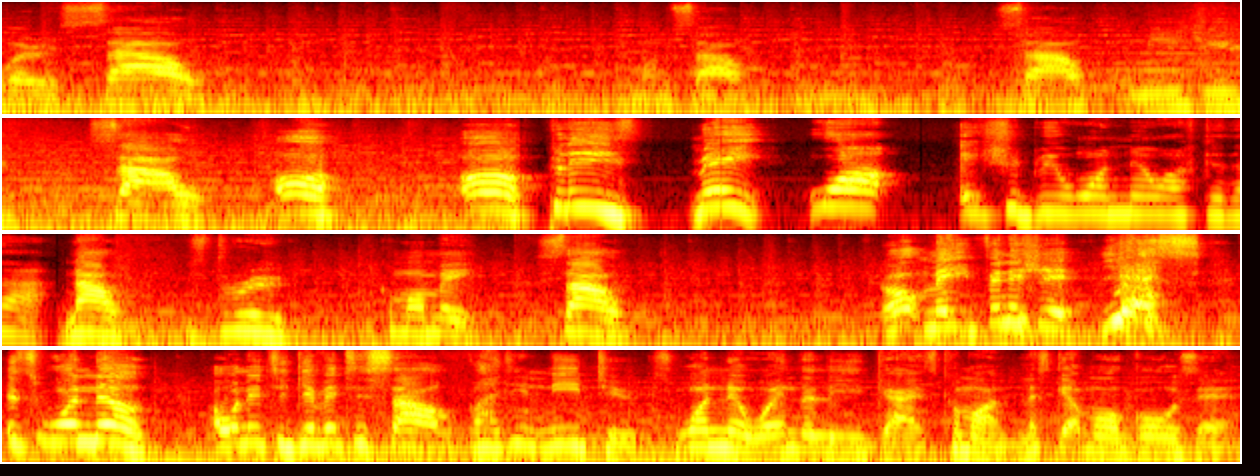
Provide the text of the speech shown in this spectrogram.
Where is Sal? on, Sal. Sal, we need you. Sal! Oh! Oh, please! Mate! What? It should be 1-0 after that. Now, it's through. Come on, mate. Sal. Oh, mate, finish it. Yes! It's 1-0. I wanted to give it to Sal, but I didn't need to. It's 1-0. We're in the lead, guys. Come on. Let's get more goals here.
